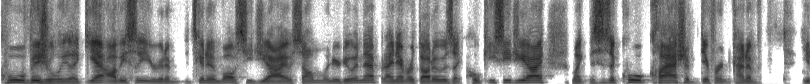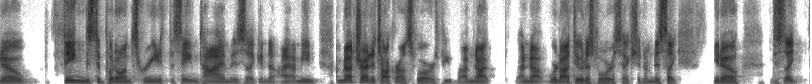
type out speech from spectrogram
cool visually. Like, yeah, obviously you're gonna it's gonna involve CGI of some when you're doing that, but I never thought it was like hokey CGI. I'm like, this is a cool clash of different kind of you know things to put on screen at the same time. Is like, an, I mean, I'm not trying to talk around spoilers. People, I'm not I'm not, we're not doing a spoiler section. I'm just like, you know, just like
